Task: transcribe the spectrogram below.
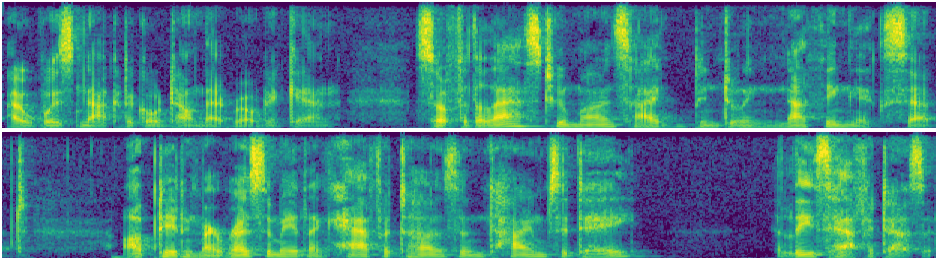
I was not gonna go down that road again. So for the last two months, I've been doing nothing except updating my resume like half a dozen times a day, at least half a dozen.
